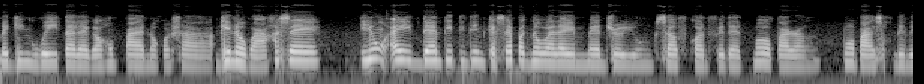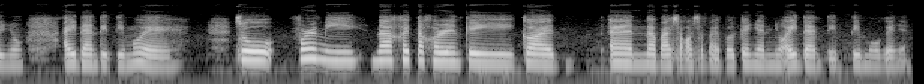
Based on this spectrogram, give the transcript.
naging way talaga kung paano ko siya ginawa. Kasi yung identity din kasi pag nawala yung medyo yung self-confident mo, parang pumapasok din din yung identity mo eh. So, for me, nakita ko rin kay God and nabasa ko sa Bible, ganyan yung identity mo, ganyan.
